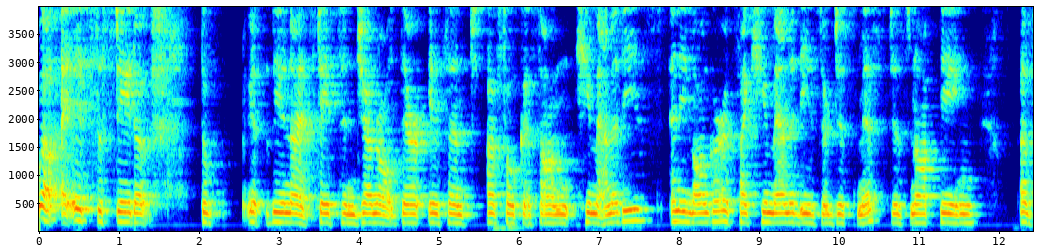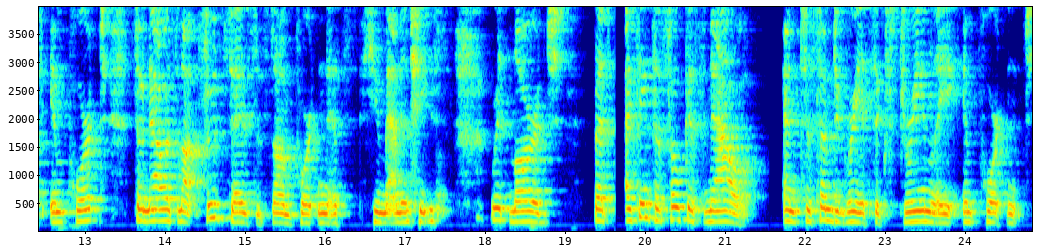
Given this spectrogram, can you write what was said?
well, it's the state of the United States in general. There isn't a focus on humanities any longer. It's like humanities are dismissed as not being of import. So now it's not food studies that's not important, it's humanities writ large. But I think the focus now, and to some degree it's extremely important,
